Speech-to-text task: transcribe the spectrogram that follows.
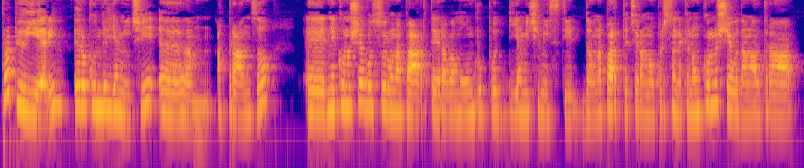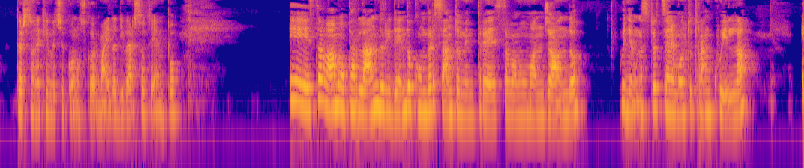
Proprio ieri ero con degli amici eh, a pranzo, eh, ne conoscevo solo una parte, eravamo un gruppo di amici misti, da una parte c'erano persone che non conoscevo, da un'altra persone che invece conosco ormai da diverso tempo. E stavamo parlando, ridendo, conversando mentre stavamo mangiando, quindi era una situazione molto tranquilla. E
